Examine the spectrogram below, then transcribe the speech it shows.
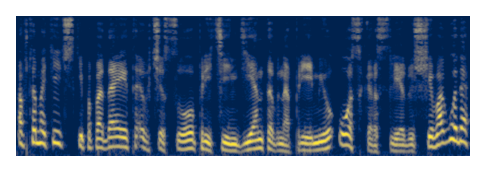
автоматически попадает в число претендентов претендентов на премию «Оскар» следующего года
